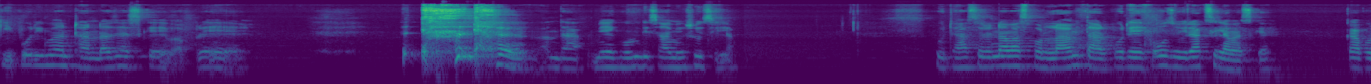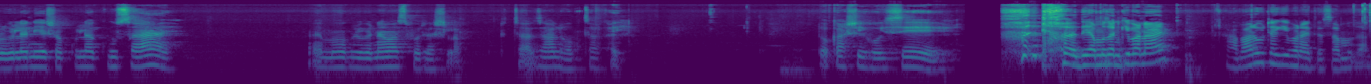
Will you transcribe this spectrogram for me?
কি পরিমাণ ঠান্ডা যে আজকে, বাপরে। ঠান্ডা মেয়ে ঘুম দিছে, আমিও শুয়েছিলাম উঠে আসরে নামাজ পড়লাম, তারপরে অজুই রাখছিলাম আজকে। কাপড়গুলো নিয়ে সবগুলা গুছায়। মগরিবে নামাজ পড়ে আসলাম। চা জাল হোক, চা খাই। তো কাশি হয়েছে দিয়ে আমজান কি বানায়? আবার ওইটা কি বানাইতেছে আমজান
